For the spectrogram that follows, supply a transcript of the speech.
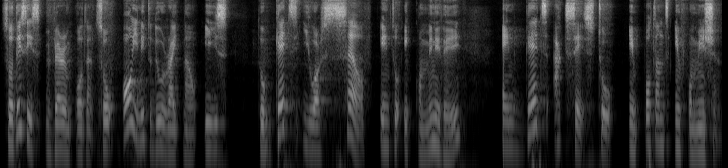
So this is very important. So all you need to do right now is to get yourself into a community and get access to important information.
